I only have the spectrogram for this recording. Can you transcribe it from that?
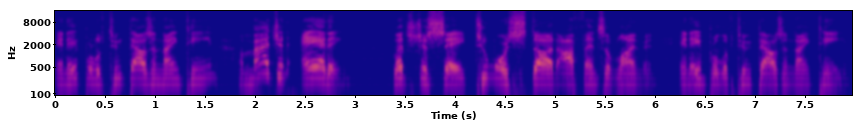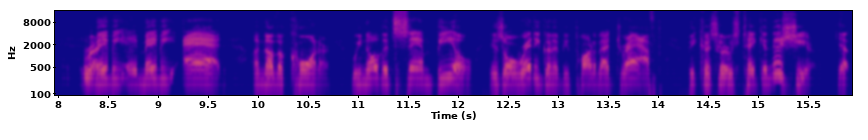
in April of 2019, imagine adding, let's just say, two more stud offensive linemen in April of 2019. Right. Maybe eh, maybe add another corner. We know that Sam Beal is already going to be part of that draft because he was taken this year. Yep.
